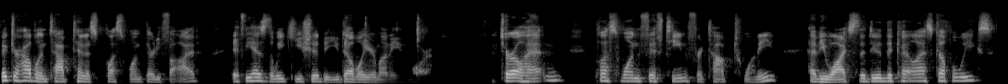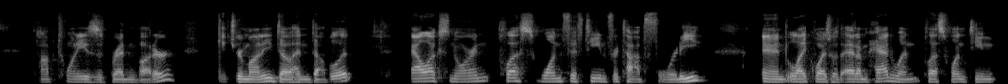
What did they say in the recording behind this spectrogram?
Viktor Hovland, top 10 is plus 135. If he has the week he should be, you double your money and more. Tyrrell Hatton, plus 115 for top 20. Have you watched the dude the last couple weeks? Top 20 is his bread and butter. Get your money, go ahead and double it. Alex Noren, plus 115 for top 40. And likewise with Adam Hadwin, plus 115,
